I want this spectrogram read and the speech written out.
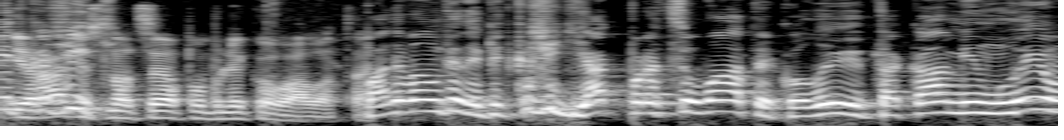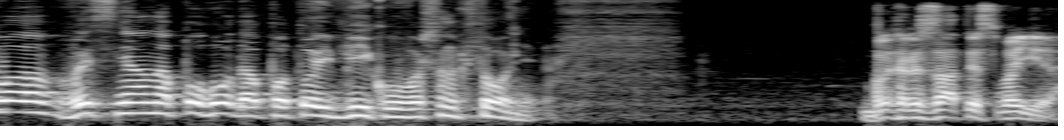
і підкажіть. радісно це опублікувало. Так. Пане Валентине, підкажіть, як працювати, коли така мінлива весняна погода по той бік у Вашингтоні? вигризати своє.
